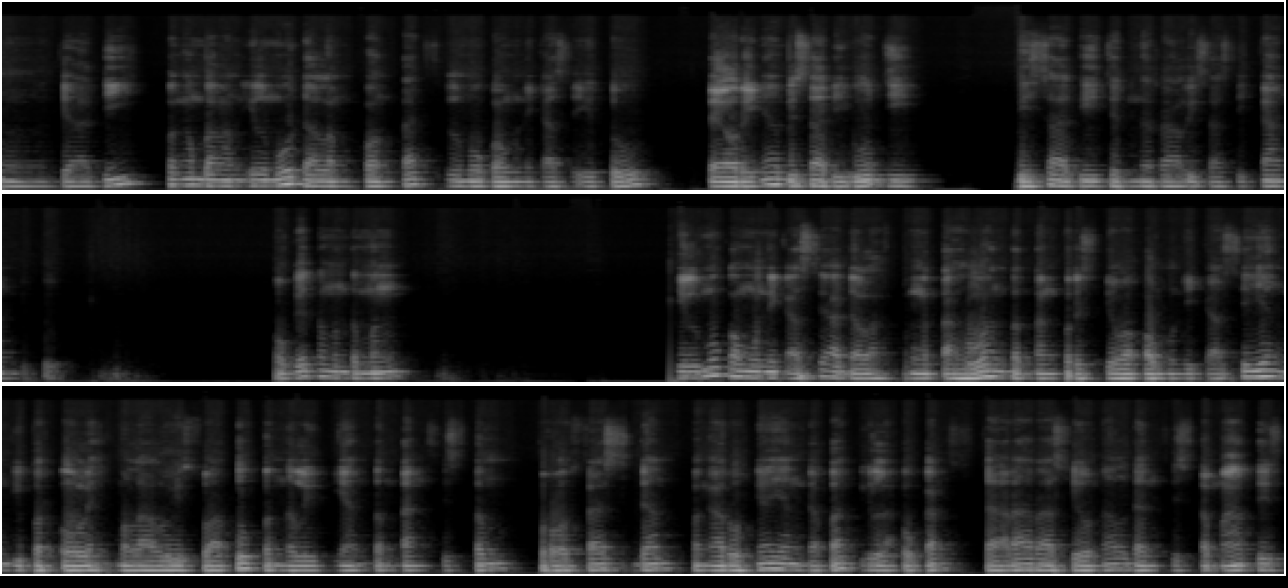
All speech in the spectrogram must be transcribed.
Hmm, jadi pengembangan ilmu dalam konteks ilmu komunikasi itu teorinya bisa diuji, bisa digeneralisasikan. Oke teman-teman, ilmu komunikasi adalah pengetahuan tentang peristiwa komunikasi yang diperoleh melalui suatu penelitian tentang sistem proses dan pengaruhnya yang dapat dilakukan secara rasional dan sistematis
